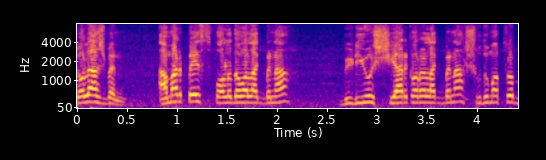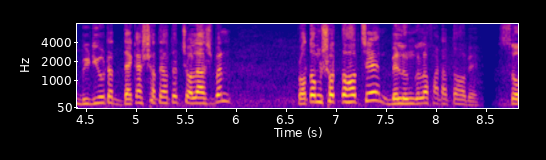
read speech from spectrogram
চলে আসবেন। আমার পেজ ফলো দেওয়া লাগবে না, ভিডিও শেয়ার করা লাগবে না, শুধুমাত্র ভিডিওটা দেখার সাথে সাথে চলে আসবেন। প্রথম সত্য হচ্ছে বেলুনগুলো ফাটাতে হবে। সো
